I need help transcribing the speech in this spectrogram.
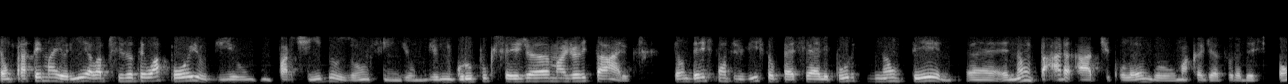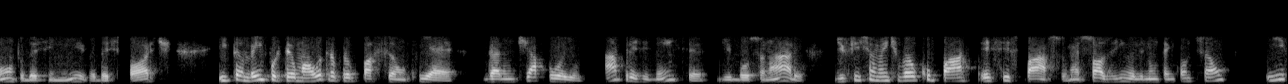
Então, para ter maioria, ela precisa ter o apoio de um, partidos, ou enfim, de um, de um grupo que seja majoritário. Então, desse ponto de vista, o PSL, por não ter, é, não estar articulando uma candidatura desse ponto, desse nível, desse porte, e também por ter uma outra preocupação, que é garantir apoio à presidência de Bolsonaro, dificilmente vai ocupar esse espaço. Né? Sozinho ele não tem condição, e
